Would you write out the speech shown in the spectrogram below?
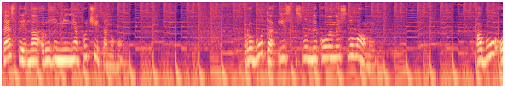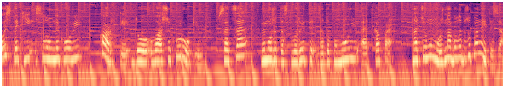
Тести на розуміння прочитаного. Робота із словниковими словами. Або ось такі словникові картки до ваших уроків. Все це ви можете створити за допомогою EdCafe. На цьому можна було б зупинитися,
